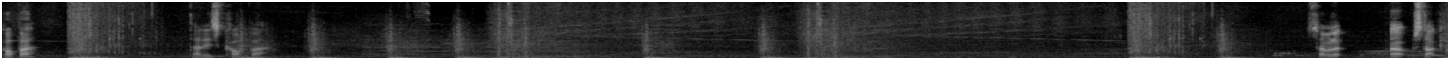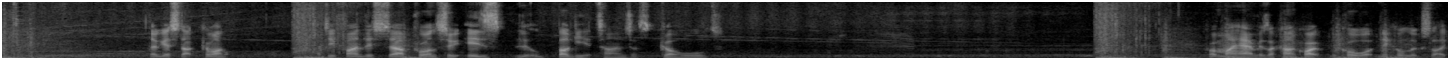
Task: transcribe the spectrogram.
Copper. That is copper. Let's have a look. Oh, stuck. Don't get stuck. Come on. I do find this uh, prawn suit is a little buggy at times. That's gold. Problem I have is I can't quite recall what nickel looks like.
